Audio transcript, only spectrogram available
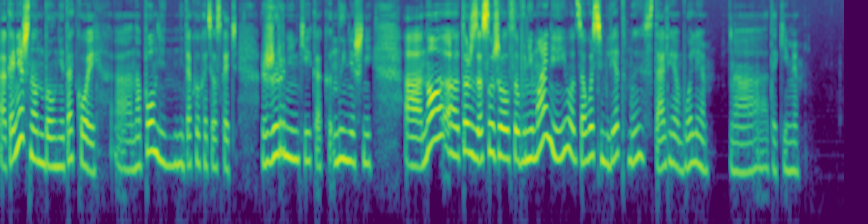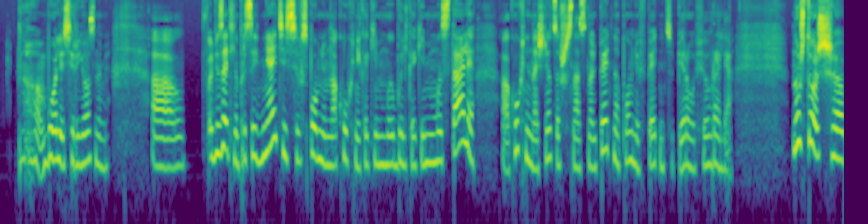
А, конечно, он был не такой э, наполнен, не такой, хотел сказать, жирненький, как нынешний, а, но тоже заслуживал внимания, и вот за 8 лет мы стали более такими, более серьезными обязательно присоединяйтесь, вспомним на кухне, какими мы были, какими мы стали. А кухня начнется в 16.05, напомню, в пятницу 1 февраля. Ну что ж, э,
